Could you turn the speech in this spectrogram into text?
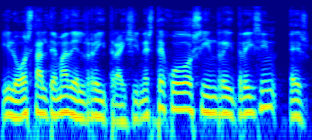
y luego está el tema del ray tracing. Este juego sin ray tracing es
